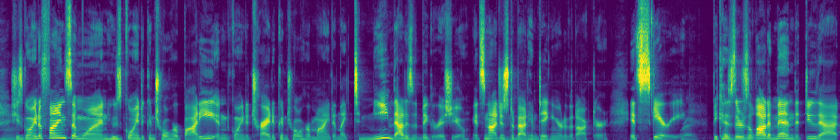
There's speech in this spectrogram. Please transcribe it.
Mm. She's going to find someone who's going to control her body and going to try to control her mind. And, like, to me, that is the bigger issue. It's not just mm-hmm. about him taking her to the doctor, it's scary. Right. Because there's a lot of men that do that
